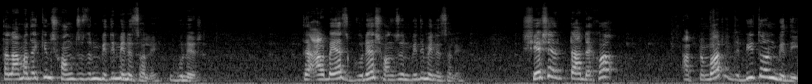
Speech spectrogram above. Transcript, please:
তাহলে আমাদের কিন্তু সংযোজন বিধি মেনে চলে গুণের। তা আর বাই এস গুণের সংযোজন বিধি মেনে চলে। শেষেরটা দেখো, আট নম্বর যে বিতরণ বিধি।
